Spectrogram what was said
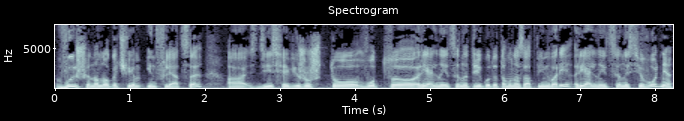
выше намного, чем инфляция, а здесь я вижу, что вот э, реальные цены три года тому назад в январе, реальные цены сегодня,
